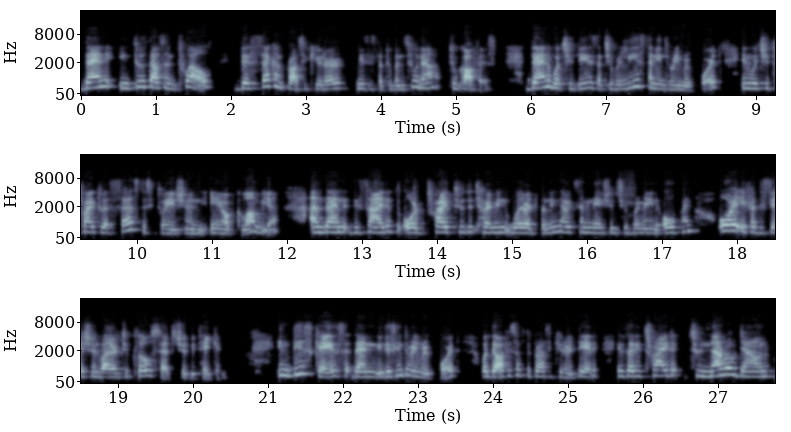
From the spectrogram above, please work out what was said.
Then in 2012, the second prosecutor, Mrs. Fatou Bensouda, took office. Then what she did is that she released an interim report in which she tried to assess the situation eh, of Colombia and then decided or tried to determine whether the preliminary examination should remain open or if a decision rather to close it should be taken. In this case, then in this interim report, what the Office of the Prosecutor did is that it tried to narrow down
